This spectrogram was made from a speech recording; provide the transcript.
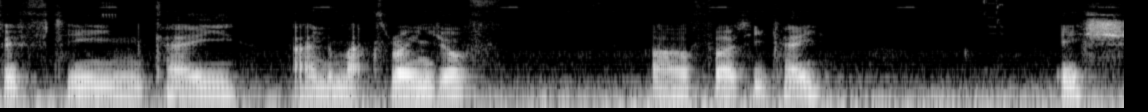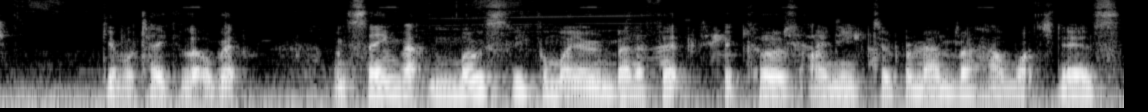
15k and a max range of uh, 30k ish, give or take a little bit. I'm saying that mostly for my own benefit because I need to remember how much it is.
